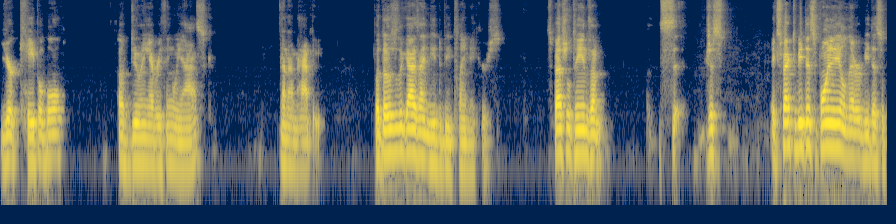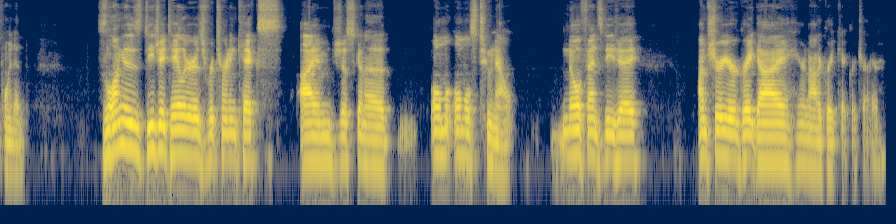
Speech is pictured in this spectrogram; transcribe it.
you're capable of doing everything we ask, then I'm happy. But those are the guys I need to be playmakers. Special teams, I'm just expect to be disappointed. You'll never be disappointed. As long as DJ Taylor is returning kicks, I'm just going to almost tune out. No offense, DJ. I'm sure you're a great guy. You're not a great kick returner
